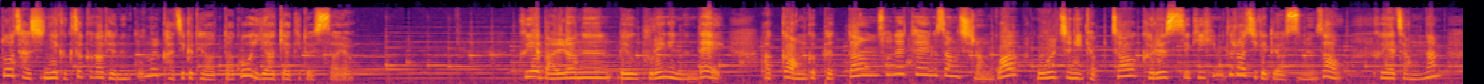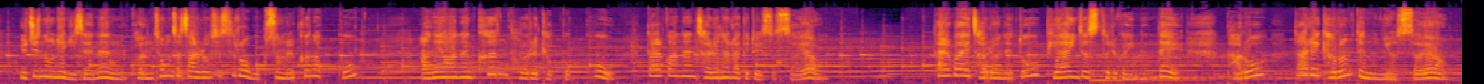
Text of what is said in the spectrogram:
또 자신이 극작가가 되는 꿈을 가지게 되었다고 이야기하기도 했어요. 그의 말년은 매우 불행했는데 아까 언급했던 손해퇴행성 질환과 우울증이 겹쳐 글을 쓰기 힘들어지게 되었으면서 그의 장남 유진온일 2세는 권총자살로 스스로 목숨을 끊었고 아내와는 큰 불화를 겪었고 딸과는 절연을 하기도 했었어요. 딸과의 절연에도 비하인드 스토리가 있는데 바로 딸의 결혼 때문이었어요.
